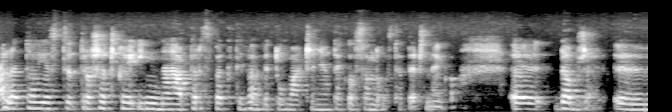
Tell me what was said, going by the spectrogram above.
ale to jest troszeczkę inna perspektywa wytłumaczenia tego sądu ostatecznego. E, dobrze, e,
